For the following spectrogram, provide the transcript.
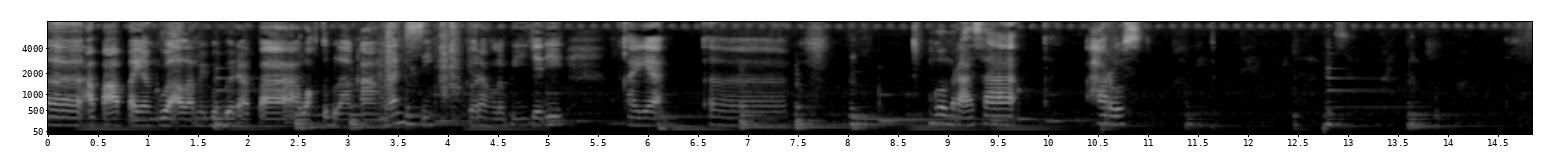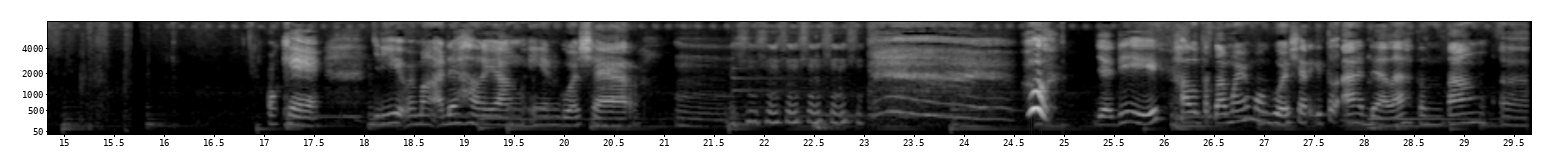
uh, apa-apa yang gue alami beberapa waktu belakangan sih kurang lebih. Jadi kayak uh, eh, gue merasa harus Oke, okay, jadi memang ada hal yang ingin gue share. Hmm. huh, jadi hal pertama yang mau gue share itu adalah tentang um,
